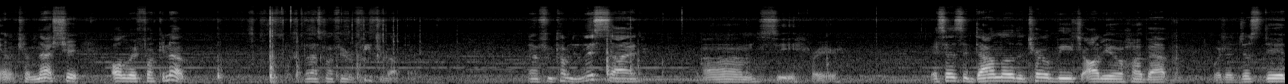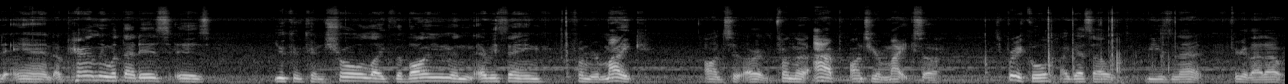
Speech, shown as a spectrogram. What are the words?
and I turn that shit all the way fucking up. But that's my favorite feature about that. And if we come to this side, um, let's see, right here. It says to download the Turtle Beach Audio Hub app, which I just did, and apparently what that is, is you can control like the volume and everything from your mic onto, or from the app onto your mic, so it's pretty cool. I guess I'll be using that, figure that out.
